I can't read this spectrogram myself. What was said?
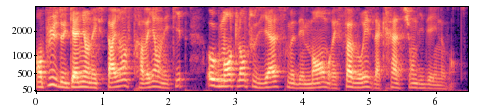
En plus de gagner en expérience, travailler en équipe augmente l'enthousiasme des membres et favorise la création d'idées innovantes.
